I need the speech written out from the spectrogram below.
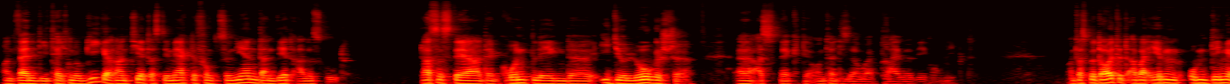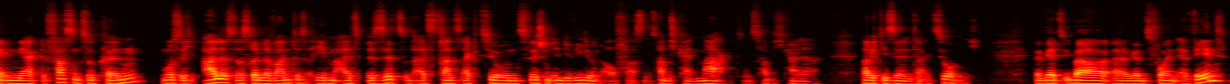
Und wenn die Technologie garantiert, dass die Märkte funktionieren, dann wird alles gut. Das ist der, der grundlegende ideologische äh, Aspekt, der unter dieser Web3-Bewegung liegt. Und das bedeutet aber eben, um Dinge in Märkte fassen zu können, muss ich alles, was relevant ist, eben als Besitz und als Transaktion zwischen Individuen auffassen. Sonst habe ich keinen Markt, sonst habe ich keine, habe ich diese Interaktion nicht. Wenn wir jetzt über, äh, wir haben es vorhin erwähnt,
